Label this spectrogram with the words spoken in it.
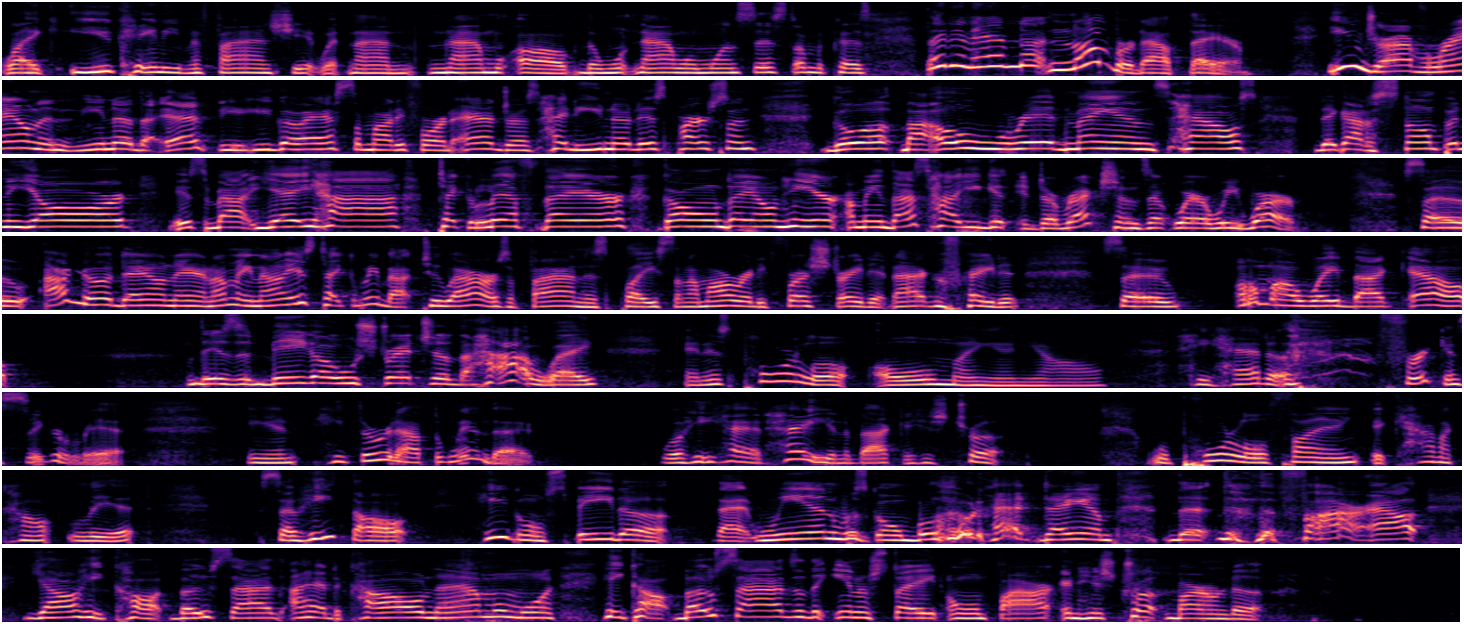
Like you can't even find shit with nine nine uh the nine one one system because they didn't have nothing numbered out there. You can drive around and you know the ad- you go ask somebody for an address. Hey, do you know this person? Go up by old red man's house. They got a stump in the yard. It's about yay high. Take a left there. Go on down here. I mean, that's how you get directions at where we were. So I go down there, and I mean, it's taking me about two hours to find this place, and I'm already frustrated and aggravated. So on my way back out, there's a big old stretch of the highway, and this poor little old man, y'all, he had a freaking cigarette and he threw it out the window. Well, he had hay in the back of his truck. Well, poor little thing, it kind of caught lit. So he thought he gonna speed up. That wind was gonna blow that damn the, the, the fire out. Y'all, he caught both sides. I had to call 911. He caught both sides of the interstate on fire and his truck burned up.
